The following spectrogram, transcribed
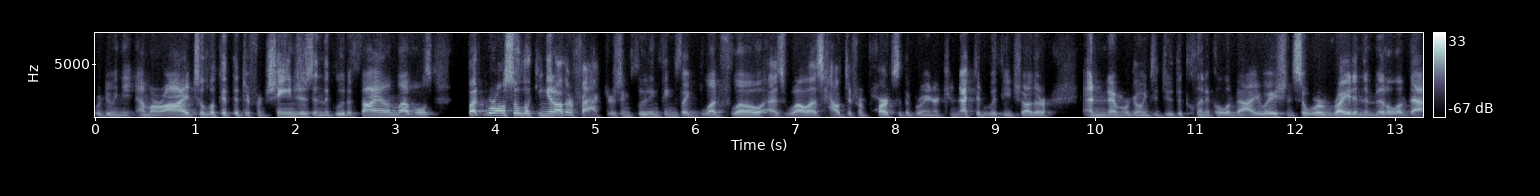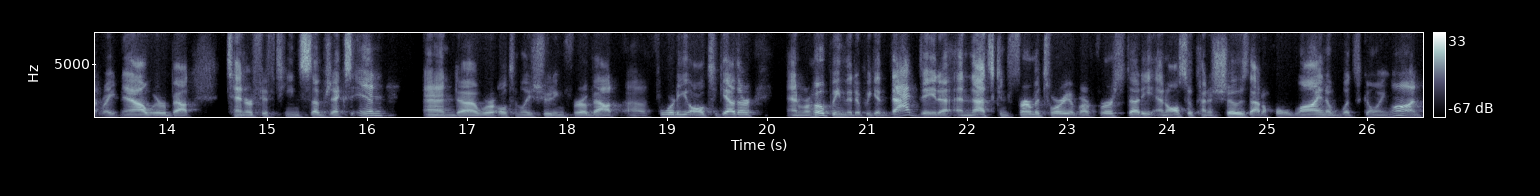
We're doing the MRI to look at the different changes in the glutathione levels. But we're also looking at other factors, including things like blood flow, as well as how different parts of the brain are connected with each other. And then we're going to do the clinical evaluation. So we're right in the middle of that right now. We're about 10 or 15 subjects in, and uh, we're ultimately shooting for about uh, 40 altogether. And we're hoping that if we get that data and that's confirmatory of our first study and also kind of shows that a whole line of what's going on,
